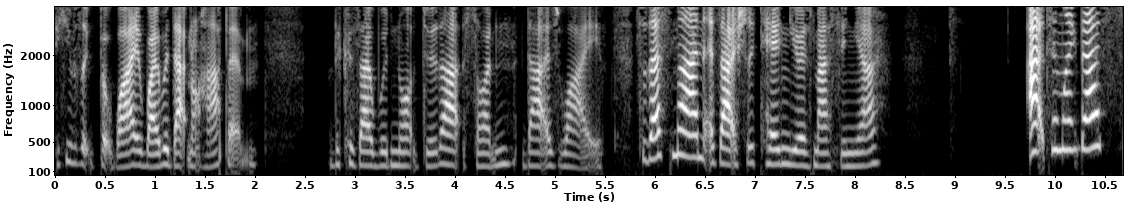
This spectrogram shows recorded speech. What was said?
he was like, but why? Why would that not happen? Because I would not do that, son. That is why. So this man is actually ten years my senior acting like this,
